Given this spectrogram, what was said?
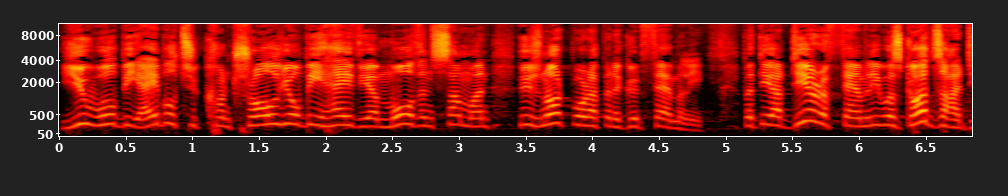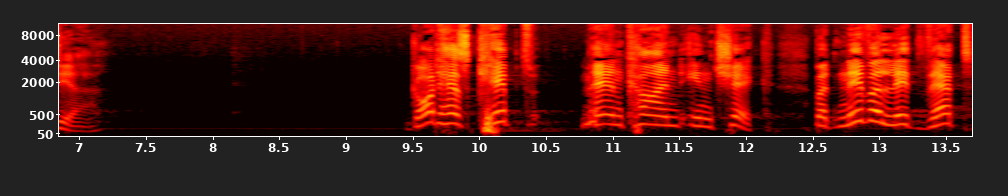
you will be able to control your behavior more than someone who's not brought up in a good family. But the idea of family was God's idea. God has kept mankind in check, but never let that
